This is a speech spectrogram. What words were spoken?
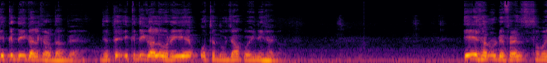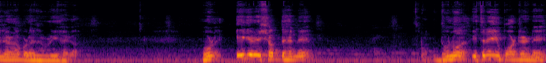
ਇੱਕ ਦੀ ਗੱਲ ਕਰਦਾ ਪਿਆ ਹੈ। ਜਿੱਥੇ ਇੱਕ ਦੀ ਗੱਲ ਹੋ ਰਹੀ ਹੈ, ਉੱਥੇ ਦੂਜਾ ਕੋਈ ਨਹੀਂ ਹੈਗਾ। ਇਹ ਸਾਨੂੰ ਡਿਫਰੈਂਸ ਸਮਝ ਲੈਣਾ ਬੜਾ ਜ਼ਰੂਰੀ ਹੈਗਾ। ਹੁਣ ਇਹ ਜਿਹੜੇ ਸ਼ਬਦ ਹਨ ਨੇ ਦੋਨੋਂ ਇਤਨੇ ਇੰਪੋਰਟੈਂਟ ਨੇ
